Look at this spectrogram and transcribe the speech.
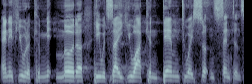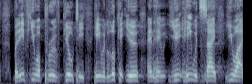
and if you were to commit murder, he would say you are condemned to a certain sentence. But if you were proved guilty, he would look at you and he, you, he would say you are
